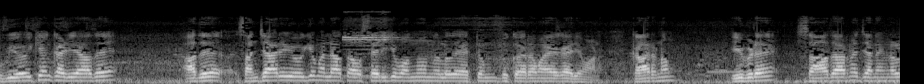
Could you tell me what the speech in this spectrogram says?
ഉപയോഗിക്കാൻ കഴിയാതെ അത് സഞ്ചാരയോഗ്യമല്ലാത്ത അവസ്ഥയിലേക്ക് വന്നു എന്നുള്ളത് ഏറ്റവും ദുഃഖകരമായ കാര്യമാണ്. കാരണം ഇവിടെ സാധാരണ ജനങ്ങൾ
